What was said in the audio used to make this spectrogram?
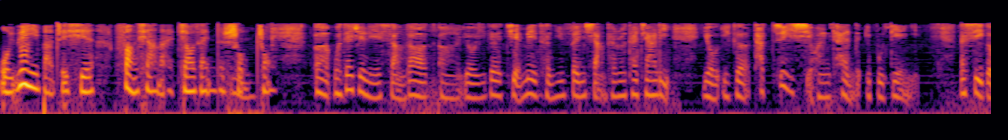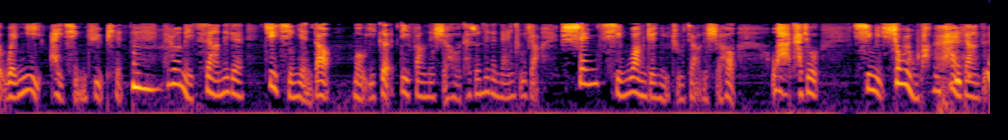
我愿意把这些放下来，交在你的手中。嗯呃，我在这里也想到，呃，有一个姐妹曾经分享，她说她家里有一个她最喜欢看的一部电影，那是一个文艺爱情剧片。嗯，她说每次啊，那个剧情演到某一个地方的时候，她说那个男主角深情望着女主角的时候，哇，她就心里汹涌澎湃这样子。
